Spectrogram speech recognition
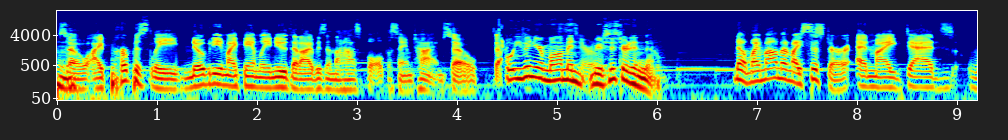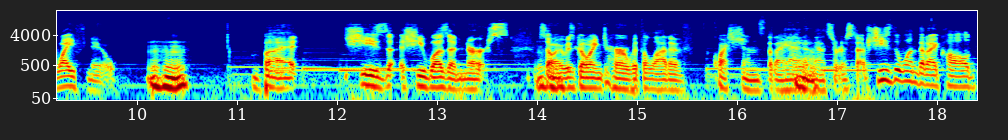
So I purposely, nobody in my family knew that I was in the hospital at the same time. So Oh, even your mom and your sister didn't know. no, my mom and my sister and my dad's wife knew. Mm-hmm. But she's she was a nurse, so mm-hmm. I was going to her with a lot of questions that I had and that sort of stuff. She's the one that I called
